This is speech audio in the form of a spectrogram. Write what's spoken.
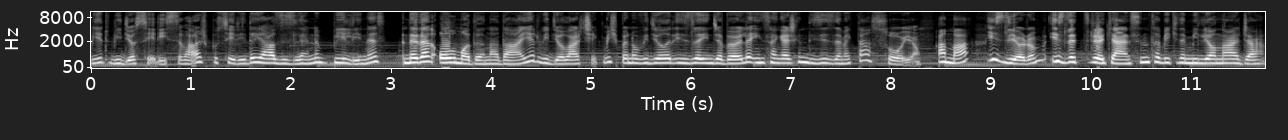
bir video serisi var. Bu seride yaz dizilerini bildiğiniz neden olmadığına dair videolar çekmiş. Ben o videoları izleyince böyle insan gerçekten dizi izlemekten soğuyor. Ama izliyorum, izlettiriyor kendisini. Tabii ki de milyonlarca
